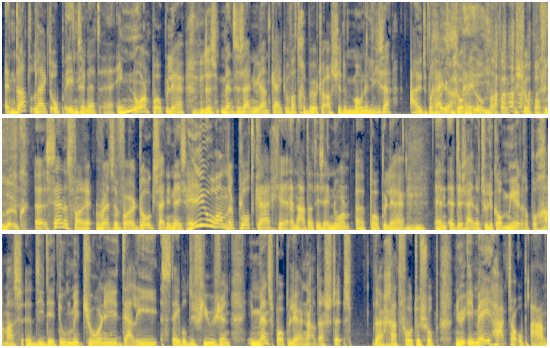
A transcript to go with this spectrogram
En dat lijkt op internet eh, enorm populair. Mhm. Dus mensen zijn nu aan het kijken wat gebeurt er als je de Mona Lisa uitbreidt Oh ja. door middel van Photoshop. Wat leuk. Eh, scènes van Re- Reservoir Dogs zijn ineens heel ander plot krijg je. En nou, dat is enorm populair. Mhm. En er zijn natuurlijk al meerdere programma's die dit doen. Midjourney, DALL-E, Stable Diffusion. Immens populair. Nou, daar daar gaat Photoshop nu in mee, haakt daarop aan.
